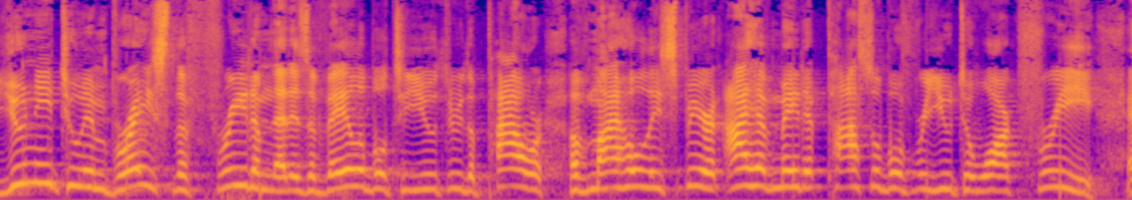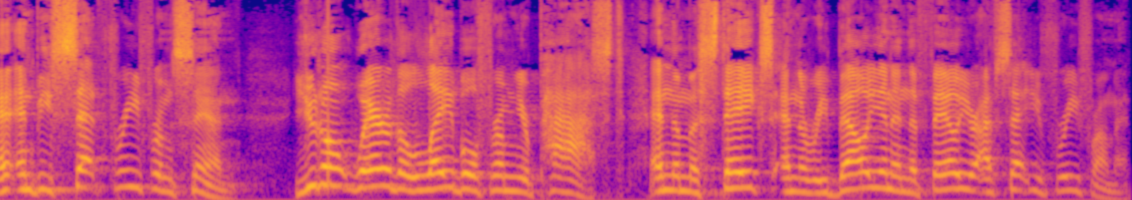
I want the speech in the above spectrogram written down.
You need to embrace the freedom that is available to you through the power of my Holy Spirit. I have made it possible for you to walk free and, and be set free from sin. You don't wear the label from your past and the mistakes and the rebellion and the failure. I've set you free from it.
